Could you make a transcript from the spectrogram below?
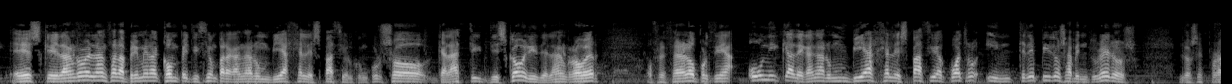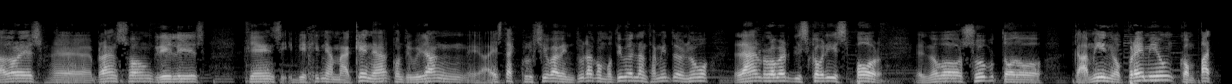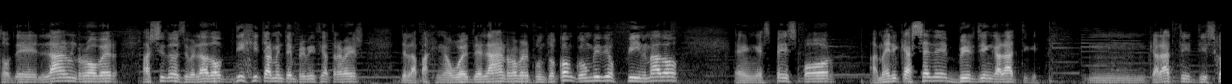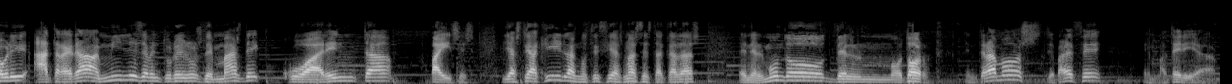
es que Land Rover lanza la primera competición para ganar un viaje al espacio. El concurso Galactic Discovery de Land Rover ofrecerá la oportunidad única de ganar un viaje al espacio a cuatro intrépidos aventureros. Los exploradores eh, Branson, Grillis, Fiennes y Virginia McKenna contribuirán eh, a esta exclusiva aventura con motivo del lanzamiento del nuevo Land Rover Discovery Sport. El nuevo sub todo camino premium compacto de Land Rover ha sido desvelado digitalmente en primicia a través de la página web de landrover.com con un vídeo filmado en Spaceport América sede Virgin Galactic. Mm, Galactic Discovery atraerá a miles de aventureros de más de 40 países. Y hasta aquí las noticias más destacadas en el mundo del motor. Entramos, ¿te parece?, en materia.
